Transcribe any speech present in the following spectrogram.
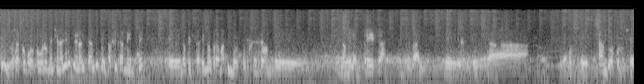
Sí, o sea, como, como lo mencionó ayer el señor alcalde, pues básicamente eh, lo que se está haciendo es un programa piloto en donde, en donde la empresa en total eh, está, digamos, eh, dando a conocer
